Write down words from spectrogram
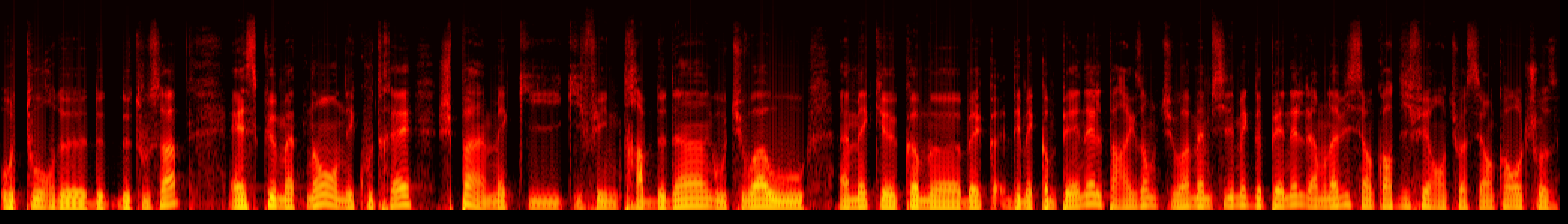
autour de, de- de tout ça, est-ce que maintenant on écouterait, je sais pas, un mec qui, qui fait une trappe de dingue, ou tu vois, ou un mec comme, ben, des mecs comme PNL par exemple, tu vois, même si les mecs de PNL, à mon avis, c'est encore différent, tu vois, c'est encore autre chose.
